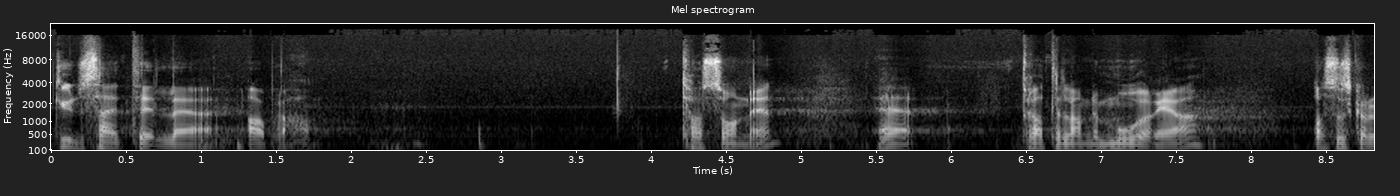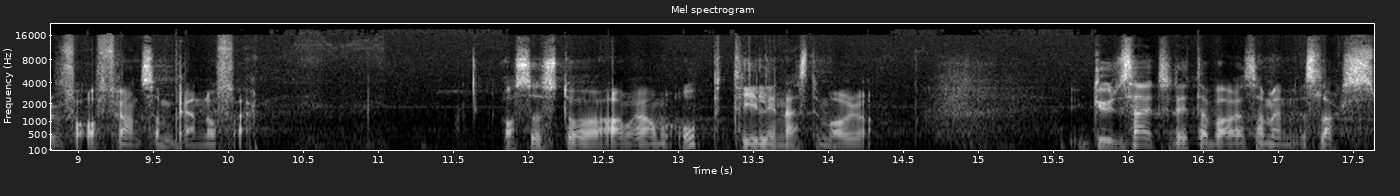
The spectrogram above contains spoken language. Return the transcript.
Gud sier til eh, Abraham Ta sønnen din, eh, dra til landet Moria, og så skal du få ofre som brennoffer. Og så står Abraham opp tidlig neste morgen. Gud sier ikke dette bare som en slags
